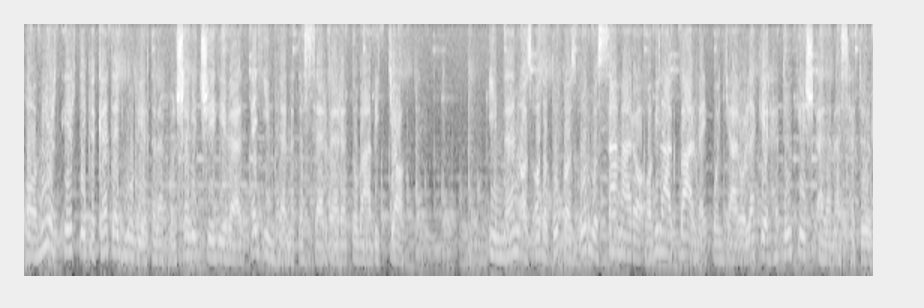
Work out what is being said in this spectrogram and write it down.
A mért értékeket egy mobiltelefon segítségével egy internetes szerverre továbbítja. Innen az adatok az orvos számára a világ bármely pontjáról lekérhetők és elemezhetők.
